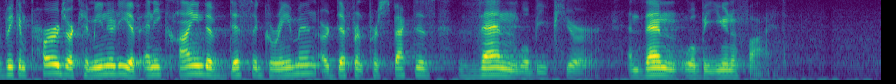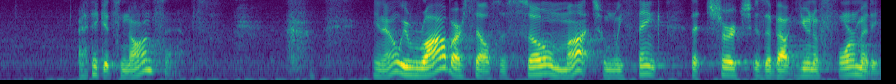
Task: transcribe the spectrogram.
if we can purge our community of any kind of disagreement or different perspectives, then we'll be pure and then we'll be unified. I think it's nonsense. you know, we rob ourselves of so much when we think that church is about uniformity,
